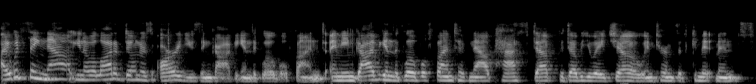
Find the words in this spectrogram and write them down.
I would say now, you know, a lot of donors are using Gavi and the Global Fund. I mean, Gavi and the Global Fund have now passed up the WHO in terms of commitments.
